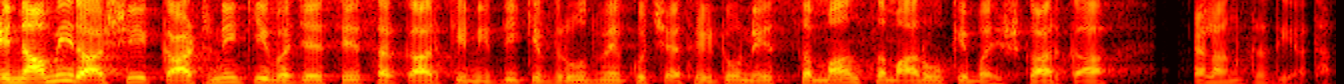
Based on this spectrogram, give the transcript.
इनामी राशि काटने की वजह से सरकार की नीति के विरोध में कुछ एथलीटों ने सम्मान समारोह के बहिष्कार का ऐलान कर दिया था।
